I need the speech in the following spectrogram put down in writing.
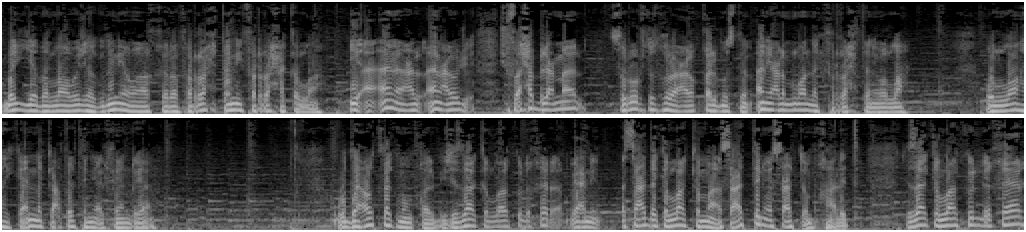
بيض الله وجهك. دنيا وآخرة. فرحتني فرحك الله. أنا أنا على وجه شوف أحب الأعمال. سرور تدخل على قلب مسلم. أنا يعلم الله أنك فرحتني والله. والله كأنك أعطيتني ألفين ريال. ودعوت لك من قلبي. جزاك الله كل خير. يعني أسعدك الله كما أسعدتني وأسعدت أم خالد. جزاك الله كل خير.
